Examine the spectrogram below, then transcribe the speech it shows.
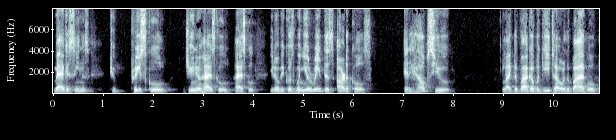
magazines to preschool, junior high school, high school, you know, because when you read these articles, it helps you, like the Bhagavad Gita or the Bible,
